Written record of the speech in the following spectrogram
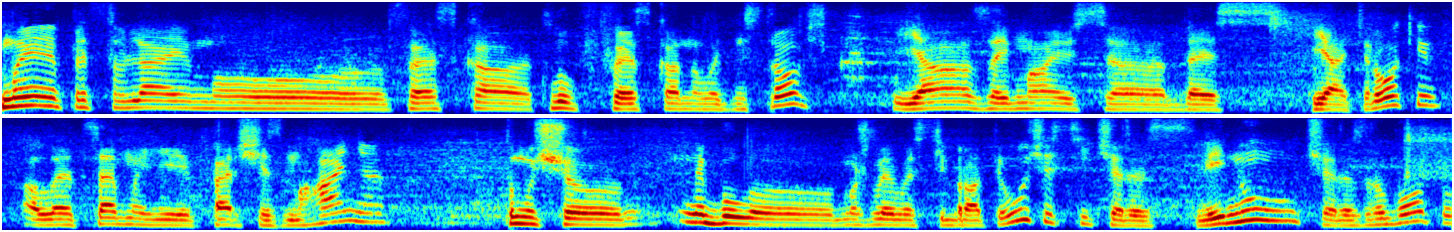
Ми представляємо ФСК, клуб ФСК Новодністровськ. Я займаюся десь 5 років, але це мої перші змагання, тому що не було можливості брати участі через війну, через роботу.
